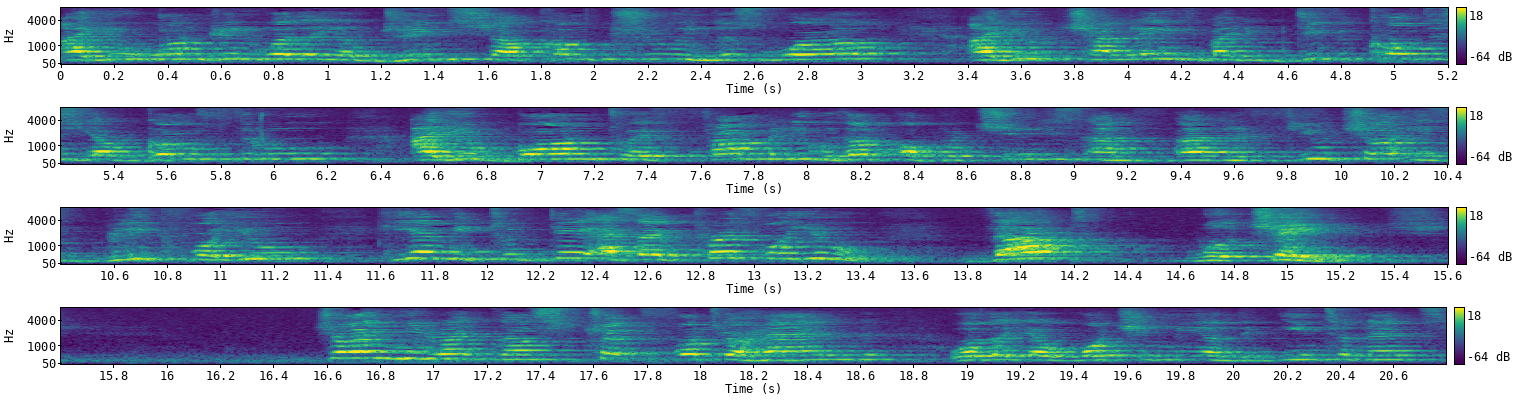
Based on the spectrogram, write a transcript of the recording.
Are you wondering whether your dreams shall come true in this world? Are you challenged by the difficulties you have gone through? Are you born to a family without opportunities and, and the future is bleak for you? Hear me today as I pray for you. That will change. Join me right now. Stretch forth your hand, whether you're watching me on the internet,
